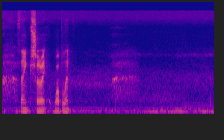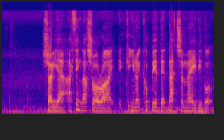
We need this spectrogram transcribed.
I think, sorry, wobbling, So yeah, I think that's all right. It, you know, it could be a bit better maybe, but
